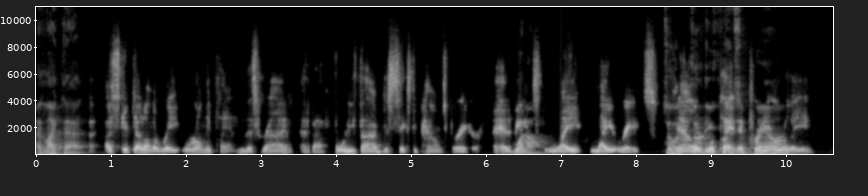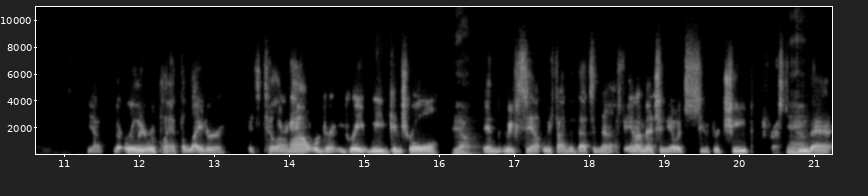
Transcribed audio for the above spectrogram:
I like that. I, I, skipped out on the rate. We're only planting this rye at about 45 to 60 pounds per acre ahead of being wow. light, light rates. So now we're planting it pretty pound. early. Yep. The earlier we plant, the lighter it's tillering out. We're getting great weed control. Yeah. And we've seen, we found that that's enough. And I mentioned, you know, it's super cheap for us to yeah. do that.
